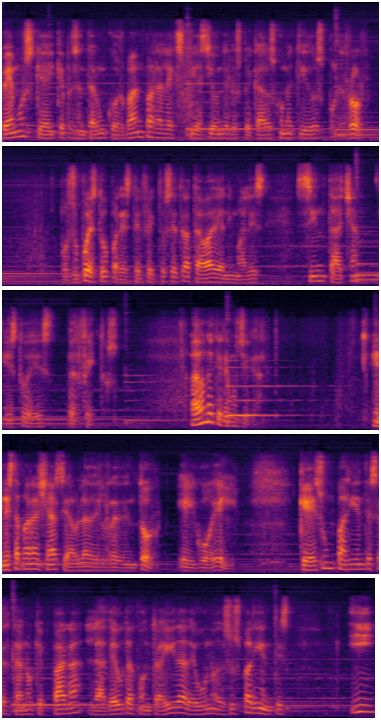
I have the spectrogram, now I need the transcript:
vemos que hay que presentar un corbán para la expiación de los pecados cometidos por error. Por supuesto, para este efecto se trataba de animales sin tacha, esto es, perfectos. ¿A dónde queremos llegar? En esta parasha se habla del Redentor, el Goel, que es un pariente cercano que paga la deuda contraída de uno de sus parientes y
